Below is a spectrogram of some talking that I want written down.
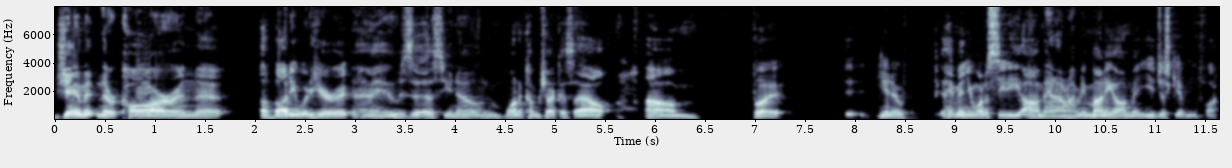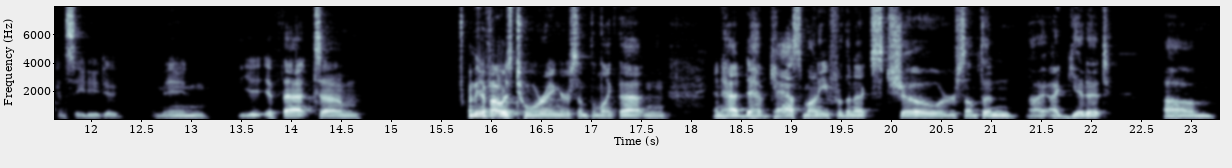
jam it in their car and that a buddy would hear it. Hey, who's this? You know, and want to come check us out. Um, but you know, hey man, you want a CD? Oh man, I don't have any money on me. You just give them the fucking CD, dude. I mean, if that, um, I mean, if I was touring or something like that and and had to have gas money for the next show or something, I, I get it. Um,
